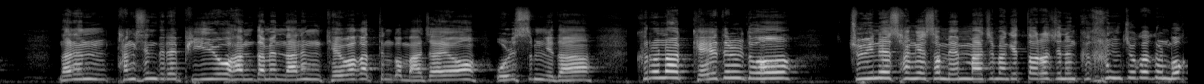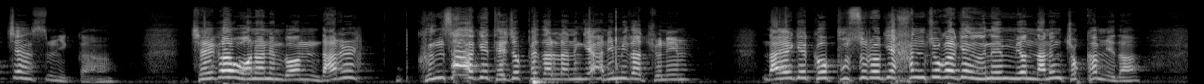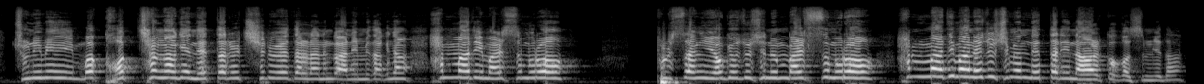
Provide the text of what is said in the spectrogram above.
나는 당신들의 비유한다면 나는 개와 같은 거 맞아요. 옳습니다. 그러나 개들도 주인의 상에서 맨 마지막에 떨어지는 그 한 조각을 먹지 않습니까? 제가 원하는 건 나를 근사하게 대접해 달라는 게 아닙니다, 주님. 나에게 그 부스러기 한 조각의 은혜면 나는 족합니다. 주님이 뭐 거창하게 내 딸을 치료해 달라는 거 아닙니다. 그냥 한마디 말씀으로 불쌍히 여겨주시는 말씀으로 한마디만 해주시면 내 딸이 나을 것 같습니다.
